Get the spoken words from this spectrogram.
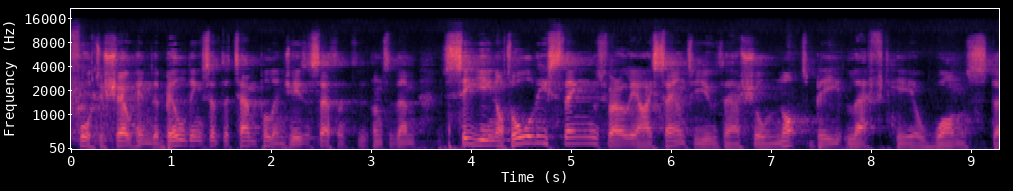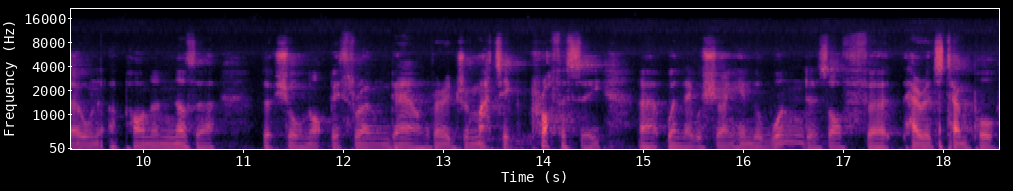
for to show him the buildings of the temple. And Jesus saith unto them, See ye not all these things? Verily I say unto you, there shall not be left here one stone upon another that shall not be thrown down. A very dramatic prophecy uh, when they were showing him the wonders of uh, Herod's temple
